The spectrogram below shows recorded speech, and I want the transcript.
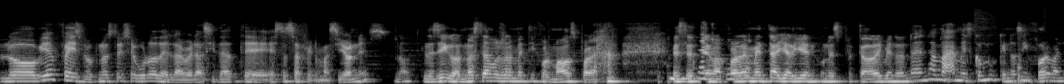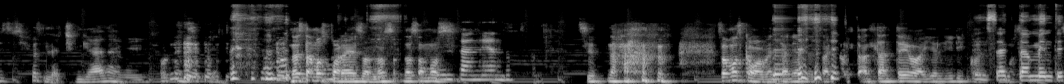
lo vi en Facebook, no estoy seguro de la veracidad de estas afirmaciones, ¿no? Les digo, no estamos realmente informados para este tema. Probablemente hay alguien, un espectador ahí viendo, no, no mames, ¿cómo que no se informan estos hijos de la chingada, güey? Infórmense". No estamos para eso, no, no somos... Ventaneando. sí, no, somos como ventaneando, exacto, al tanteo ahí el lírico. Exactamente.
